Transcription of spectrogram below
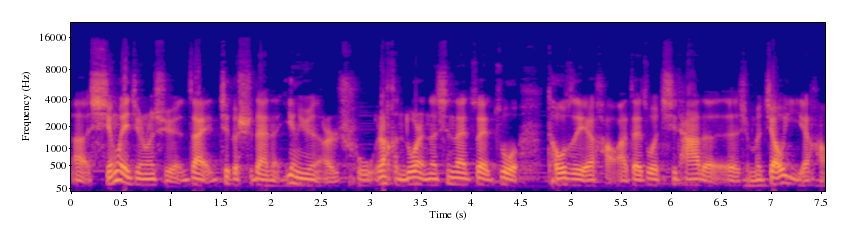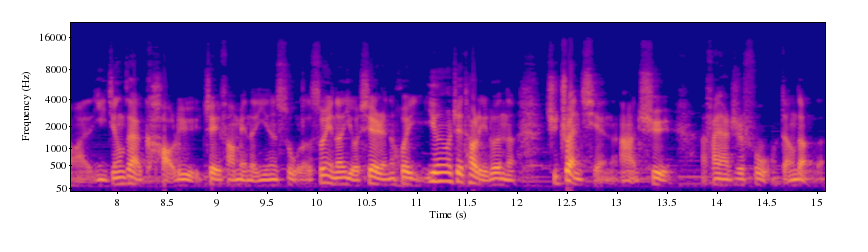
呃，行为金融学在这个时代呢应运而出，让很多人呢现在在做投资也好啊，在做其他的呃什么交易也好啊，已经在考虑这方面的因素了。所以呢，有。有些人会应用这套理论呢，去赚钱啊，去发家致富等等的，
